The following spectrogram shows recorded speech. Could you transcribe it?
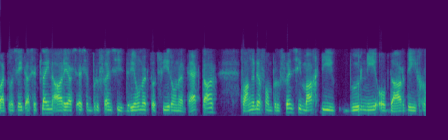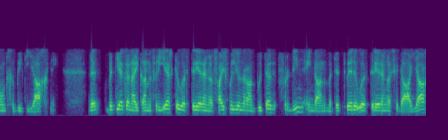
wat ons het as 'n klein areas is in provinsies 300 tot 400 hektaar afhangende van provinsie mag die boer nie op daardie grondgebied jag nie. Dit beteken hy kan vir die eerste oortreding 'n 5 miljoen rand boete verdien en dan met 'n tweede oortreding as hy daar jag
